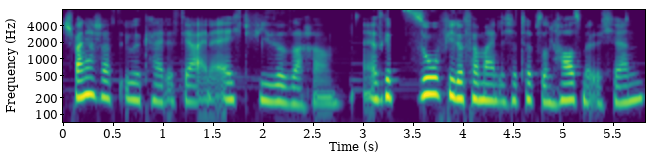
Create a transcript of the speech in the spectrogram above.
Schwangerschaftsübelkeit ist ja eine echt fiese Sache. Es gibt so viele vermeintliche Tipps und Hausmittelchen.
